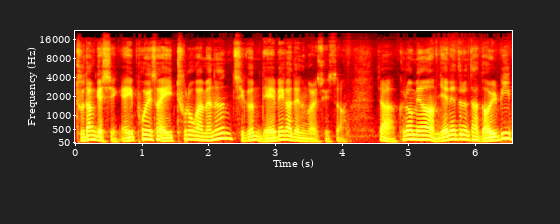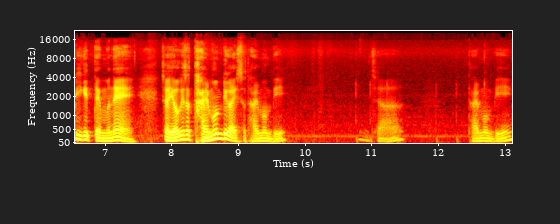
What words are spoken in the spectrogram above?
두 단계씩 A4에서 A2로 가면은 지금 네 배가 되는 걸 알 수 있어. 자, 그러면 얘네들은 다 넓이 비기 때문에 자, 여기서 닮은 비가 있어. 닮은 비. 자, 닮은 비.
